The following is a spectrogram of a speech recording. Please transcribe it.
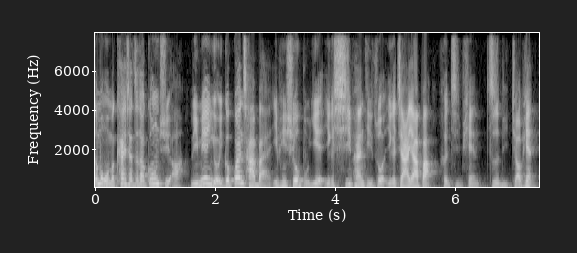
那么我们看一下这套工具啊，里面有一个观察板、一瓶修补液、一个吸盘底座、一个加压棒和几片治理胶片。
